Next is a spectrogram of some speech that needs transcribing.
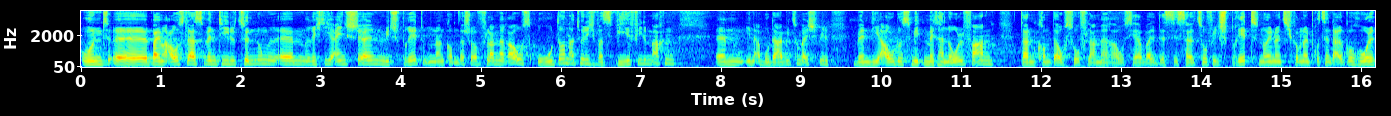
Und äh, beim Auslassventil Zündung ähm, richtig einstellen mit Sprit und dann kommt da schon Flamme raus. Oder natürlich, was wir viel machen, ähm, in Abu Dhabi zum Beispiel, wenn die Autos mit Methanol fahren, dann kommt auch so Flamme raus, ja, weil das ist halt so viel Sprit, 99,9% Alkohol,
